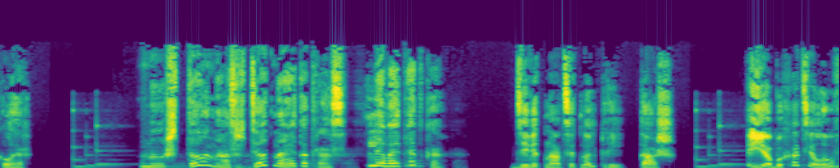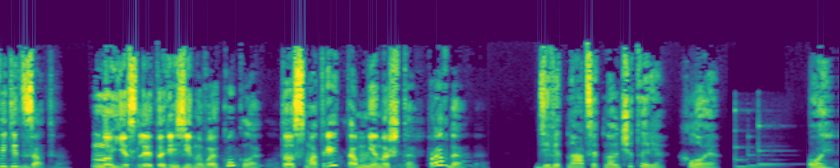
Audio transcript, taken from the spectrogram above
Клэр. «Ну что нас ждет на этот раз? Левая пятка?» 19.03. Таш. «Я бы хотела увидеть зад. Но если это резиновая кукла, то смотреть там не на что, правда?» 19.04. Хлоя. «Ой,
